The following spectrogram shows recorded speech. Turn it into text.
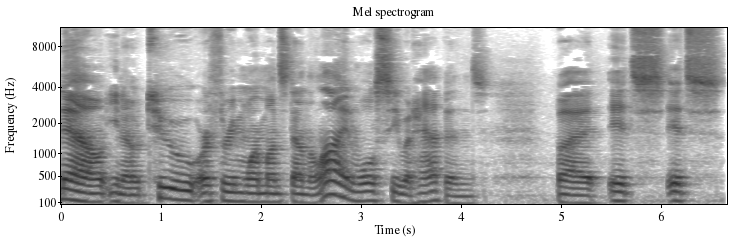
Now, you know, two or three more months down the line, we'll see what happens. But it's it's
